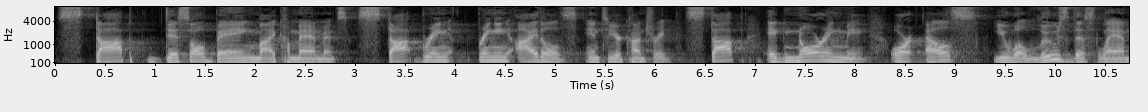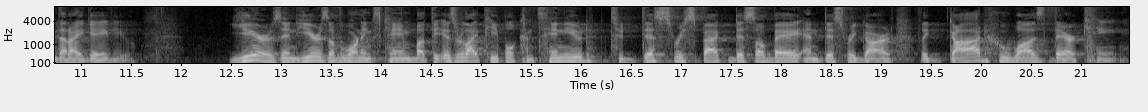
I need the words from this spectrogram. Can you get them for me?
stop disobeying my commandments, stop bring, bringing idols into your country, stop ignoring me, or else you will lose this land that I gave you. Years and years of warnings came, but the Israelite people continued to disrespect, disobey, and disregard the God who was their king.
